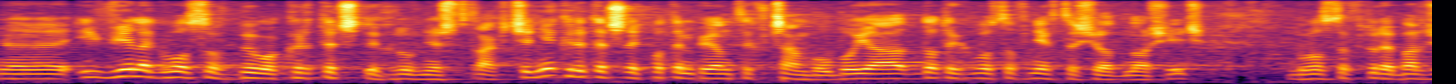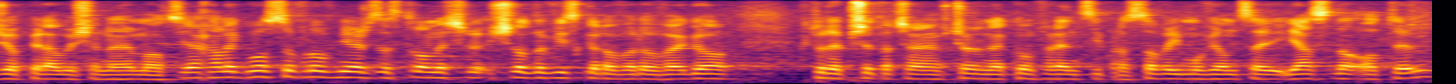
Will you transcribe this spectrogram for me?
E, I wiele głosów było krytycznych również w trakcie, nie krytycznych potępiających w czambu, bo ja do tych głosów nie chcę się odnosić, głosów, które bardziej opierały się na emocjach, ale głosów również ze strony śro- środowiska rowerowego, które przytaczałem wczoraj na konferencji prasowej, mówiące jasno o tym,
